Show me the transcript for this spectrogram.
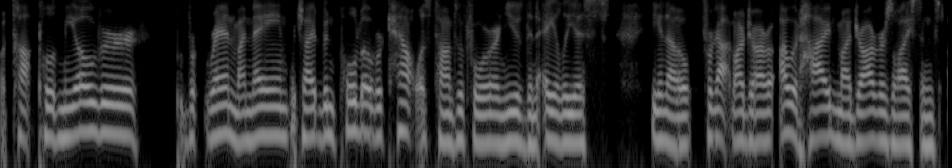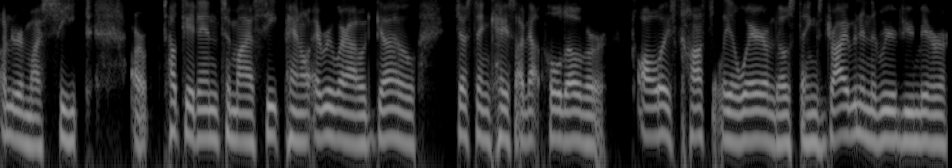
A cop pulled me over ran my name, which I had been pulled over countless times before and used an alias, you know, forgot my driver. I would hide my driver's license under my seat or tuck it into my seat panel everywhere I would go, just in case I got pulled over. Always constantly aware of those things, driving in the rearview mirror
